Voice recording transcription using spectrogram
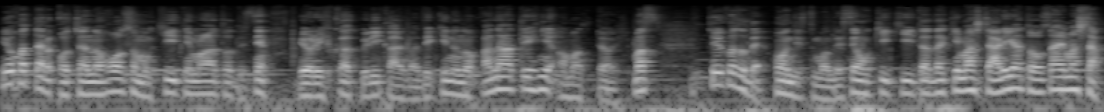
よかったらこちらの放送も聞いてもらうとですね、より深く理解ができるのかなというふうに思っております。ということで、本日もですね、お聴きいただきましてありがとうございました。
